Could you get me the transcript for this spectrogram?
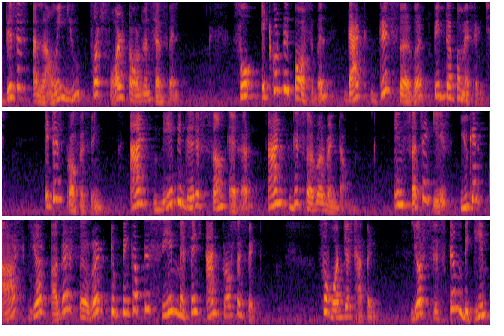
This is allowing you for fault tolerance as well. So it could be possible that this server picked up a message. It is processing and maybe there is some error and this server went down. In such a case, you can ask your other server to pick up the same message and process it. So what just happened? Your system became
